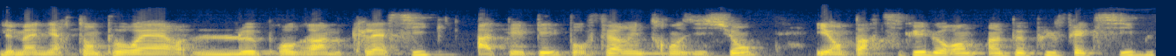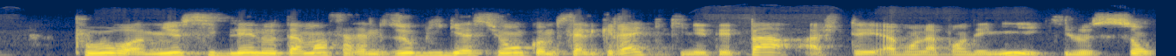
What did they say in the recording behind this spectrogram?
de manière temporaire le programme classique APP pour faire une transition et en particulier le rendre un peu plus flexible pour mieux cibler notamment certaines obligations comme celles grecques qui n'étaient pas achetées avant la pandémie et qui le sont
